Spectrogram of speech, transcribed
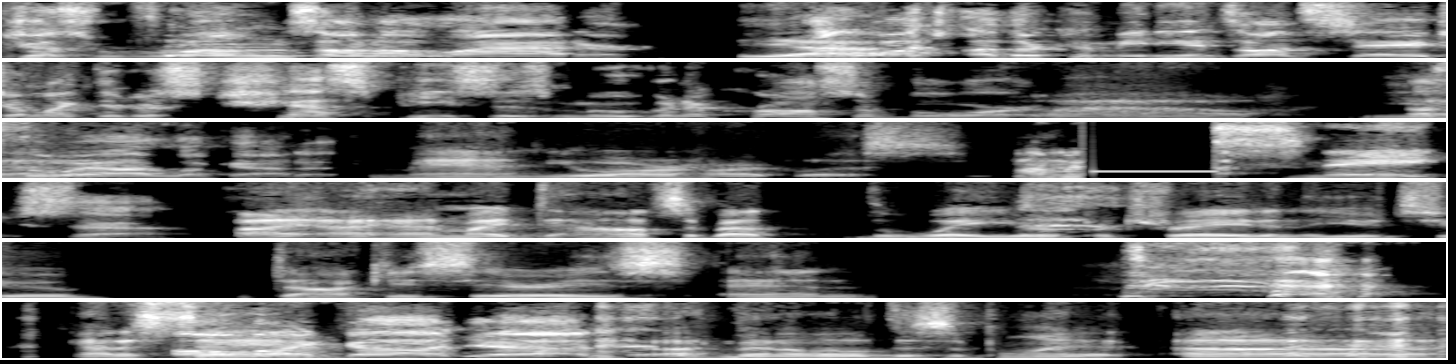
Just rungs on a ladder. Yeah. I watch other comedians on stage. I'm like, they're just chess pieces moving across a board. Wow. That's the way I look at it. Man, you are heartless. You I'm know, Snake, Seth. I, I had my doubts about the way you were portrayed in the YouTube docu series, and gotta say, oh my I've- God, yeah. I've been a little disappointed. Uh,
